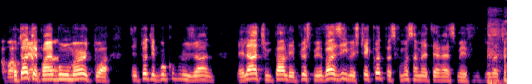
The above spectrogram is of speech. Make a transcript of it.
Pour toi, tu n'es pas un boomer, toi. T'es- Toi, tu es beaucoup plus jeune. Et là, tu me parles des plus. Mais vas-y, mais je t'écoute parce que moi, ça m'intéresse. Mais là, tu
